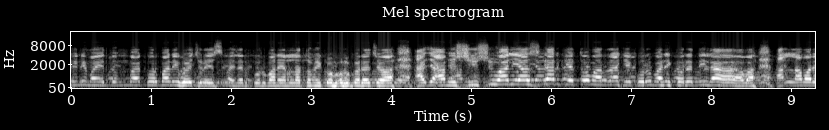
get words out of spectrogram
বিনিময়ে দুম্বা কুরবানি হয়েছিল। ইসমাইলের কুরবানি আল্লাহ তুমি কবুল করেছ। আজ আমি শিশু আলী আসগারকে তোমার রাখে কুরবানি করে দিলাম। আল্লাহ আমার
